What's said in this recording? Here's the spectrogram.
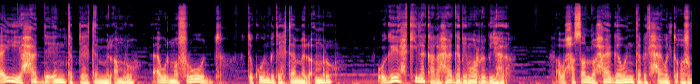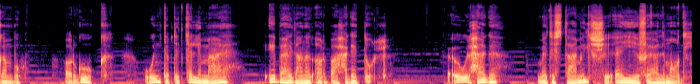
أي حد أنت بتهتم لأمره أو المفروض تكون بتهتم لأمره وجه يحكي لك على حاجة بيمر بيها أو حصل له حاجة وأنت بتحاول تقف جنبه. أرجوك وأنت بتتكلم معاه ابعد عن الأربع حاجات دول. أول حاجة ما تستعملش أي فعل ماضي.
